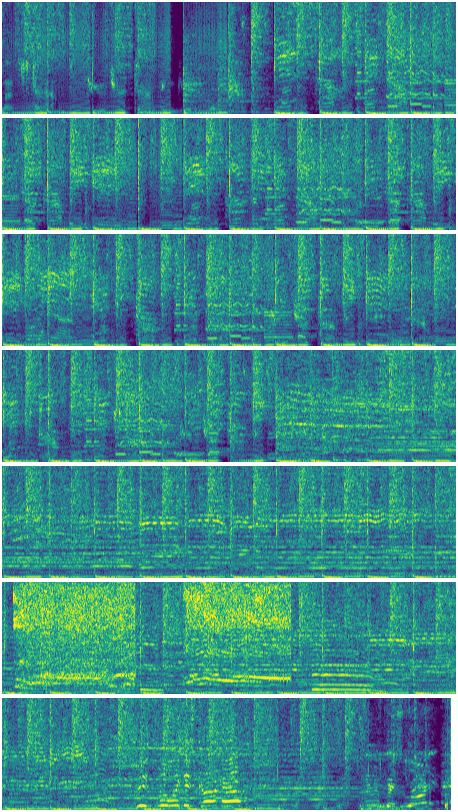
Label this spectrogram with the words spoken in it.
let's tap. Future tapping. with this car now? Press.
